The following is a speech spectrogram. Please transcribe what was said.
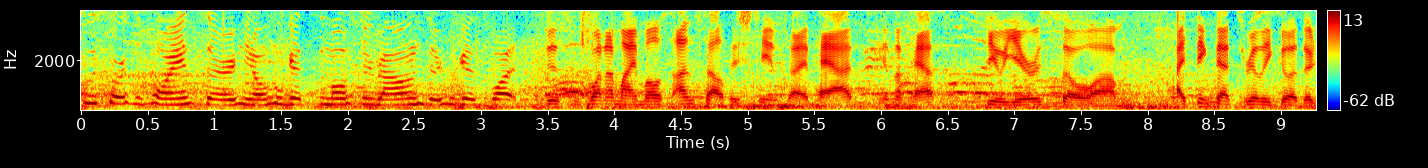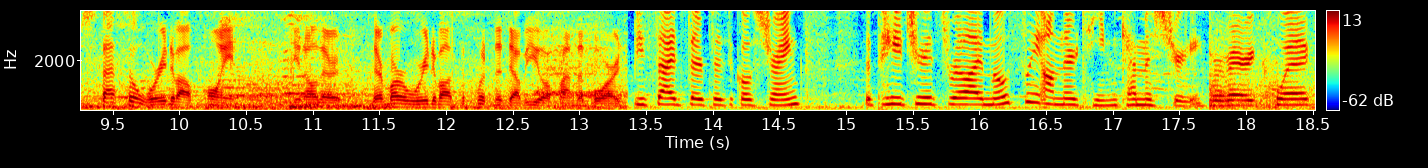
who scores the points or you know who gets the most rebounds or who gets what. This is one of my most unselfish teams that I've had in the past few years. So um, I think that's really good. They're just not so worried about points. You know, they're they're more worried about the putting the W up on the board. Besides their physical strengths, the Patriots rely mostly on their team chemistry. We're very quick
